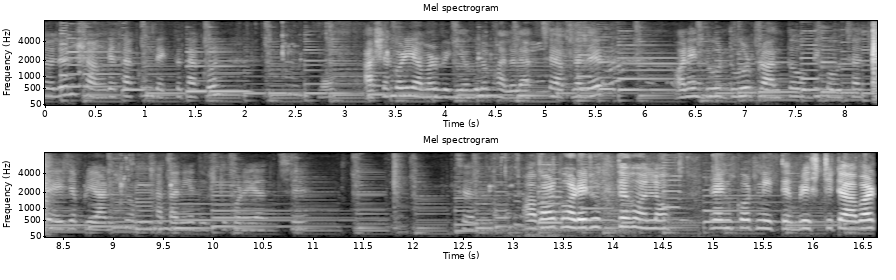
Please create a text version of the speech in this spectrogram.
চলুন সঙ্গে থাকুন, দেখতে থাকুন। আশা করি আমার ভিডিওগুলো ভালো লাগছে আপনাদের। অনেক দূর দূর প্রান্ত অবধি পৌঁছাচ্ছে। এই যে প্রিয়াংশু ছাতা নিয়ে দুষ্টু করে যাচ্ছে। আবার ঘরে ঢুকতে হলো। রেনকোট নিতে, বৃষ্টিটা আবার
